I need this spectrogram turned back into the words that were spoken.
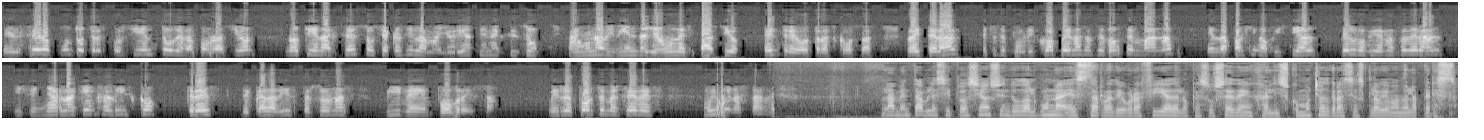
el 0.3% de la población no tiene acceso, o sea, casi la mayoría tiene acceso a una vivienda y a un espacio, entre otras cosas. Reiterar, esto se publicó apenas hace dos semanas en la página oficial del gobierno federal y señala que en Jalisco tres de cada 10 personas vive en pobreza. Mi reporte, Mercedes. Muy buenas tardes. Lamentable situación, sin duda alguna, esta radiografía de lo que sucede en Jalisco. Muchas gracias, Claudia Manuela Pérez.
